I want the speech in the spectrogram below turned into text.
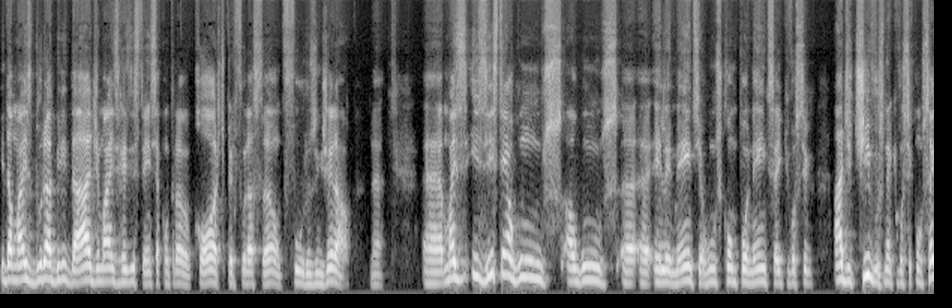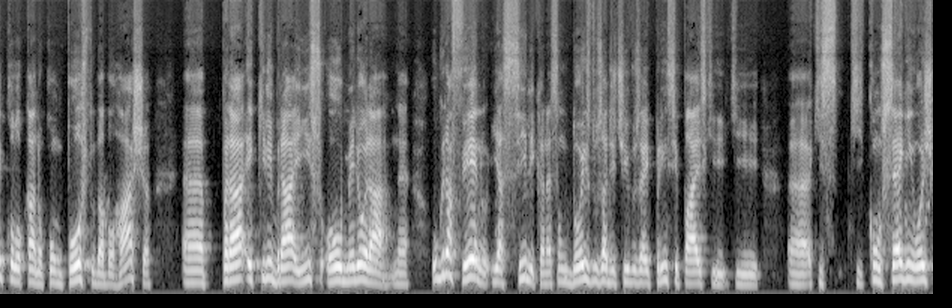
e dá mais durabilidade, mais resistência contra corte, perfuração, furos em geral, né? É, mas existem alguns, alguns uh, elementos, alguns componentes aí que você aditivos, né? Que você consegue colocar no composto da borracha uh, para equilibrar isso ou melhorar, né? O grafeno e a sílica né, são dois dos aditivos aí principais que, que, que, que, conseguem hoje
